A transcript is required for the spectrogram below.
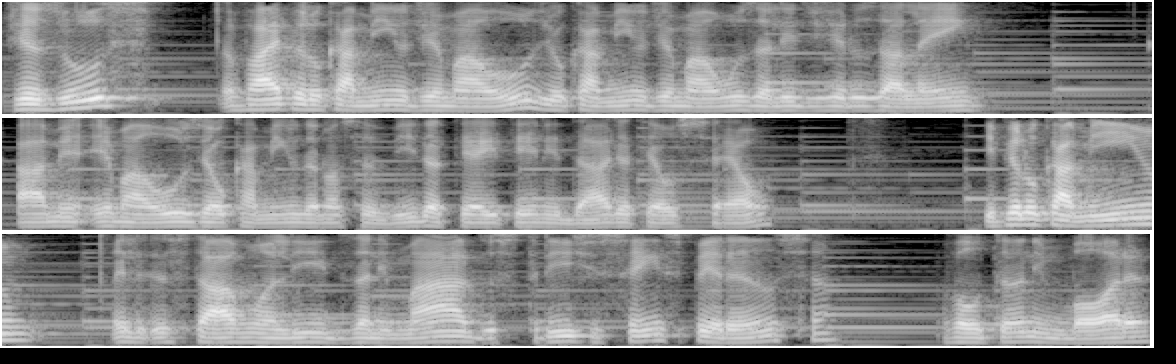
Jesus vai pelo caminho de Emaús e o caminho de Emaús ali de Jerusalém a Emaús é o caminho da nossa vida até a eternidade, até o céu. E pelo caminho eles estavam ali desanimados, tristes, sem esperança, voltando embora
